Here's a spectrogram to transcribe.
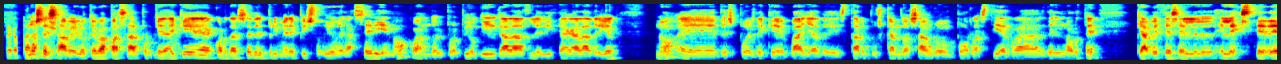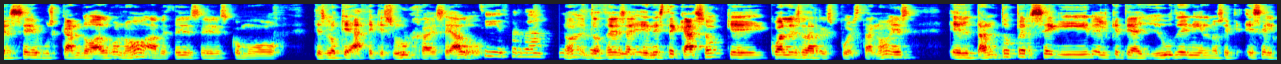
Pero para No se sabe lo que va a pasar, porque hay que acordarse del primer episodio de la serie, ¿no? Cuando el propio Gil-galad le dice a Galadriel, ¿no? Eh, después de que vaya de estar buscando a Sauron por las tierras del norte, que a veces el, el excederse buscando algo, ¿no? A veces es como es lo que hace que surja ese algo. Sí, es verdad. ¿no? Sí, Entonces, sí, en este caso, ¿qué, ¿cuál es la respuesta? ¿no? Es el tanto perseguir, el que te ayuden y el no sé qué, es el,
